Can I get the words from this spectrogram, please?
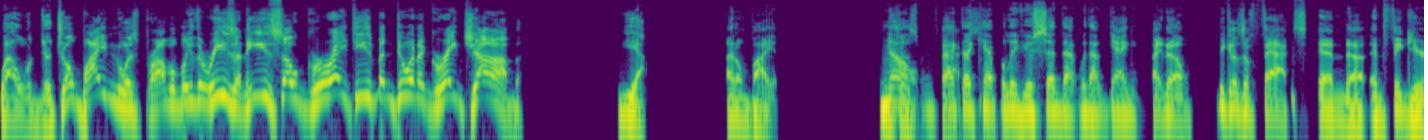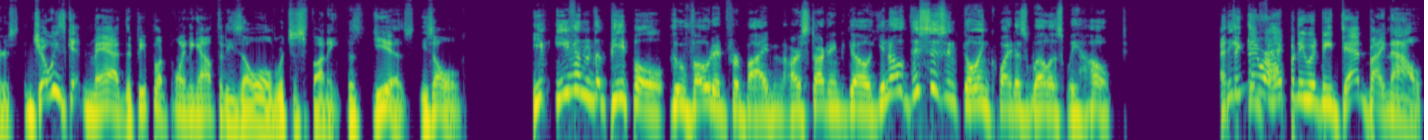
well, Joe Biden was probably the reason. He's so great. He's been doing a great job. Yeah, I don't buy it. No, in fact, I can't believe you said that without gagging. I know because of facts and uh, and figures. And Joey's getting mad that people are pointing out that he's old, which is funny because he is. He's old. Even the people who voted for Biden are starting to go, you know, this isn't going quite as well as we hoped. I The- think they were fact- hoping he would be dead by now.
